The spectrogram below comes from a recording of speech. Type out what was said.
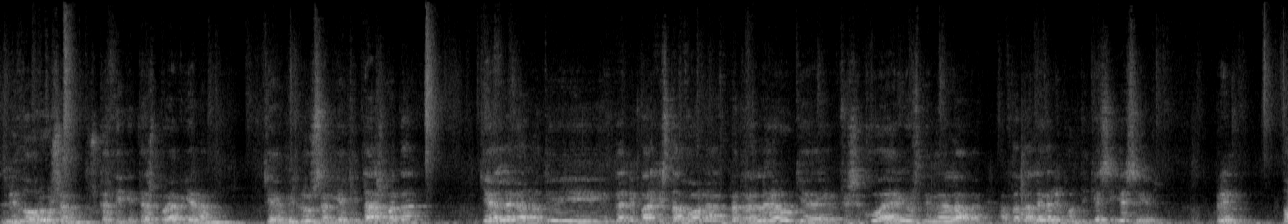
λιδωρούσαν τους καθηγητές που έβγαιναν και μιλούσαν για κοιτάσματα και έλεγαν ότι δεν υπάρχει σταγόνα πετρελαίου και φυσικού αερίου στην Ελλάδα. Αυτά τα λέγανε οι πολιτικές ηγεσίες. Πριν 12-13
